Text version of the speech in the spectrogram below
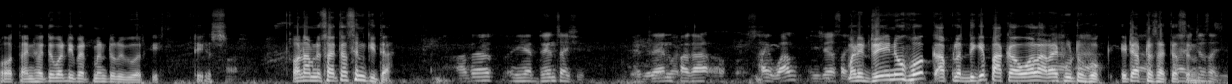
ও তাই হয়তো বা ডিপার্টমেন্টে রইব আর কি। ঠিক আছে। অন আপনি চাইতাছেন কিটা আদার ইয়ে ড্রেন চাইছে। ড্রেন পাকা মানে ড্রেনও হোক আপনার দিকে পাকা ওয়াল আড়াই ফুটও হোক এটা আপনার হ্যাঁ, চাইতেছেন। চাইছে।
